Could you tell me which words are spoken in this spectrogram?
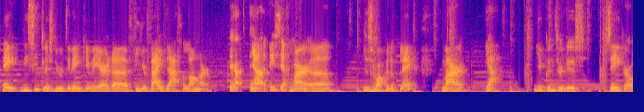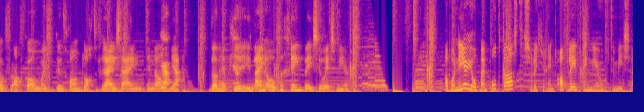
hey, die cyclus duurt in één keer weer vier, vijf dagen langer. Ja, ja, het is zeg maar uh, je zwakkere plek. Maar ja, je kunt er dus zeker ook voor afkomen. Want je kunt gewoon klachtenvrij zijn. En dan, ja. ja dan heb je in mijn ogen geen PCOS meer. Abonneer je op mijn podcast, zodat je geen aflevering meer hoeft te missen.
